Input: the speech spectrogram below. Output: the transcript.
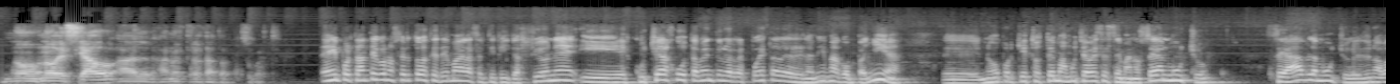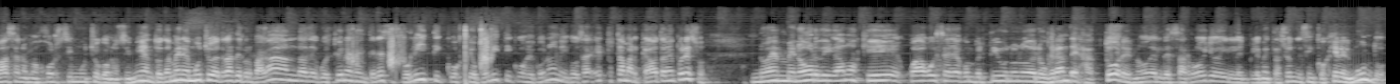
no, deseado a nuestros datos, por supuesto. Es importante conocer todo este tema de las certificaciones y escuchar justamente una respuesta desde la misma compañía, eh, ¿no? Porque estos temas muchas veces se manosean mucho se habla mucho desde una base a lo mejor sin mucho conocimiento. También hay mucho detrás de propaganda, de cuestiones de intereses políticos, geopolíticos, económicos. Esto está marcado también por eso. No es menor, digamos, que Huawei se haya convertido en uno de los grandes actores ¿no? del desarrollo y la implementación de 5G en el mundo.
